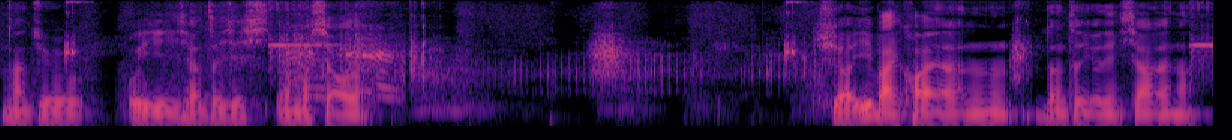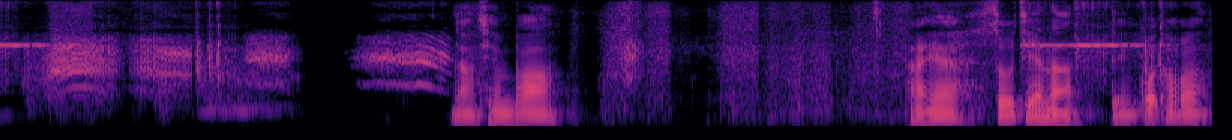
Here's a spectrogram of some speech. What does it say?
那就喂一下这些那么小的？需要一百块啊，那那这有点吓人了。两千八，哎呀，手贱了，点过头了。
